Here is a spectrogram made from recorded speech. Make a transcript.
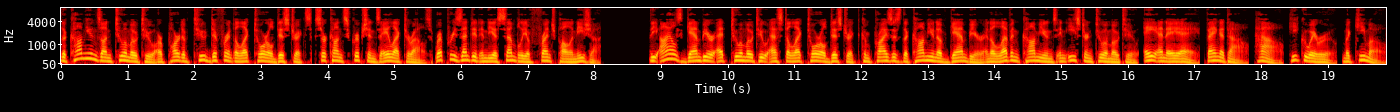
The communes on Tuamotu are part of two different electoral districts circonscriptions électorales represented in the Assembly of French Polynesia. The Isles Gambier et Tuamotu Est electoral district comprises the commune of Gambier and 11 communes in eastern Tuamotu, Anaa, Fangatau, Hao, Hikueru, Makemo,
